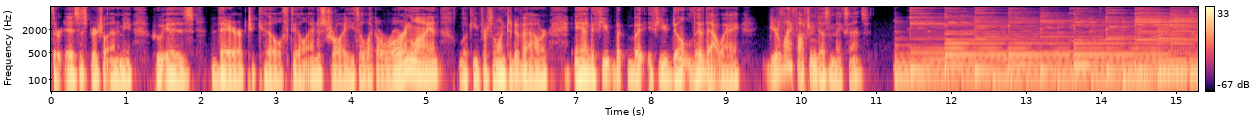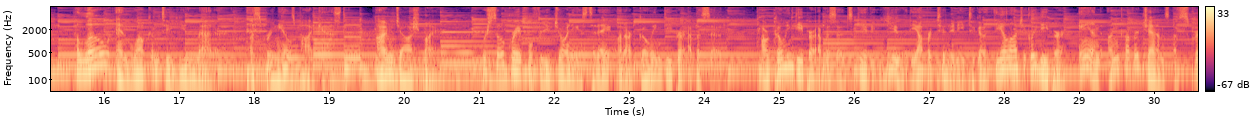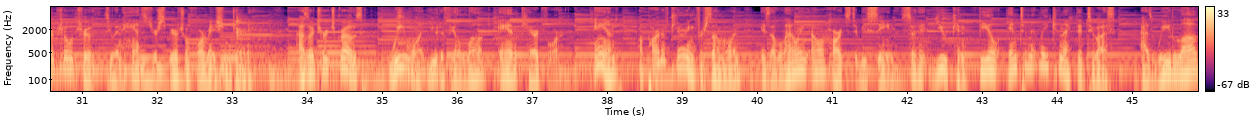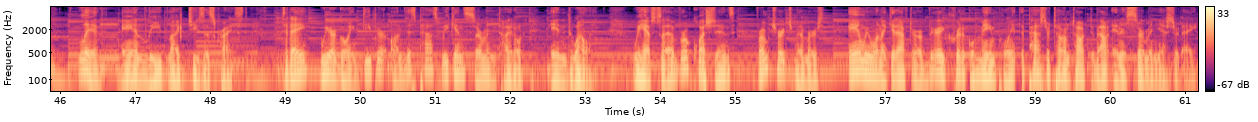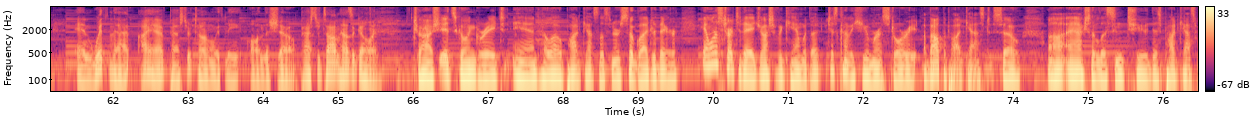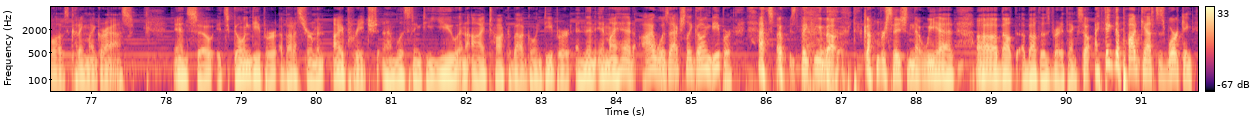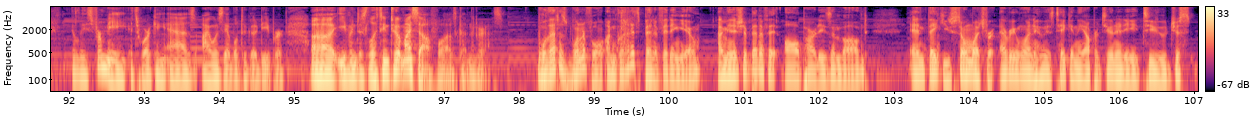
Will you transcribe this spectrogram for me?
there is a spiritual enemy who is there to kill, steal, and destroy. He's like a roaring lion looking for someone to devour. And if you, but but if you don't live that way, your life often doesn't make sense. Hello and welcome to You Matter, a Spring Hills podcast. I'm Josh Meyer. We're so grateful for you joining us today on our Going Deeper episode. Our Going Deeper episodes give you the opportunity to go theologically deeper and uncover gems of scriptural truth to enhance your spiritual formation journey. As our church grows, we want you to feel loved and cared for. And a part of caring for someone is allowing our hearts to be seen so that you can feel intimately connected to us as we love, live, and lead like Jesus Christ. Today, we are going deeper on this past weekend's sermon titled Indwelling. We have several questions from church members, and we want to get after a very critical main point that Pastor Tom talked about in his sermon yesterday. And with that, I have Pastor Tom with me on the show. Pastor Tom, how's it going? Josh, it's going great. And hello, podcast listeners. So glad you're there. Hey, I want to start today, Josh, if we can, with a just kind of a humorous story about the podcast. So uh, I actually listened to this podcast while I was cutting my grass. And so it's going deeper about a sermon I preached, and I'm listening to you and I talk about going deeper. And then in my head, I was actually going deeper as I was thinking about the conversation that we had uh, about about those very things. So I think the podcast is working. At least for me, it's working as I was able to go deeper, uh, even just listening to it myself while I was cutting the grass. Well, that is wonderful. I'm glad it's benefiting you. I mean, it should benefit all parties involved. And thank you so much for everyone who has taken the opportunity to just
